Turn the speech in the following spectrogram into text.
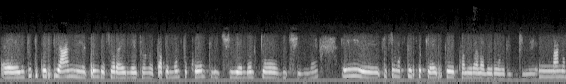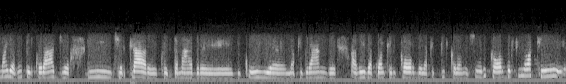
Eh, in tutti questi anni, essendo sorelle, sono state molto complici e molto vicine e si sono spesso chieste qual era la loro origine. Non hanno mai avuto il coraggio di cercare questa madre di cui eh, la più grande aveva qualche ricordo, la più piccola nessun ricordo, fino a che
